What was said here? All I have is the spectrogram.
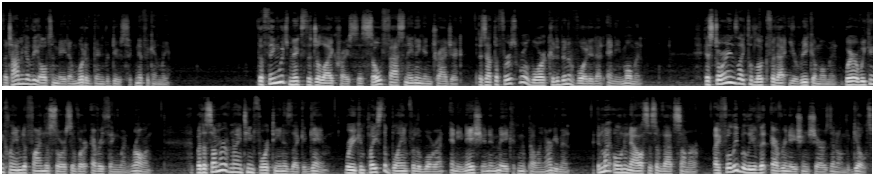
the timing of the ultimatum would have been reduced significantly. The thing which makes the July crisis so fascinating and tragic is that the First World War could have been avoided at any moment. Historians like to look for that eureka moment, where we can claim to find the source of where everything went wrong. But the summer of 1914 is like a game, where you can place the blame for the war on any nation and make a compelling argument. In my own analysis of that summer, I fully believe that every nation shares in on the guilt.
